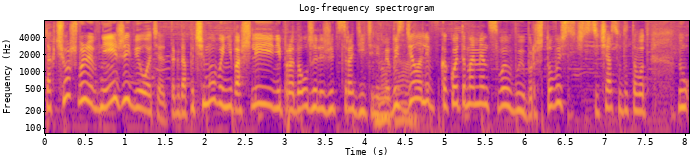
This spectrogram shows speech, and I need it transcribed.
так чё ж вы в ней живете? Тогда почему вы не пошли и не продолжили жить с родителями? Ну вы да. сделали в какой-то момент свой выбор. Что вы сейчас вот это вот... Ну,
